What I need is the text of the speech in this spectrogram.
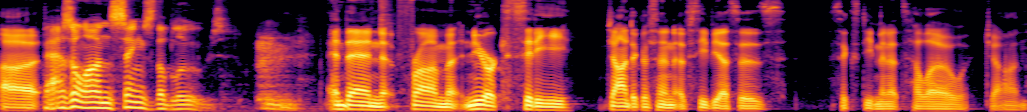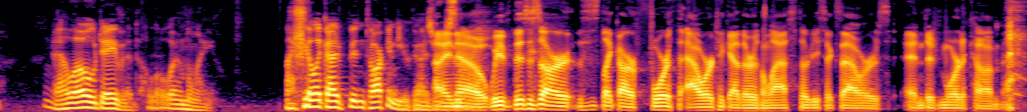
Uh, Bazelon sings the blues. and then from New York City, John Dickerson of CBS's 60 Minutes. Hello, John. Hello, David. Hello, Emily. I feel like I've been talking to you guys. Recently. I know. We've this is our this is like our fourth hour together in the last 36 hours and there's more to come.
